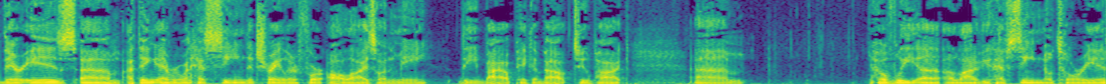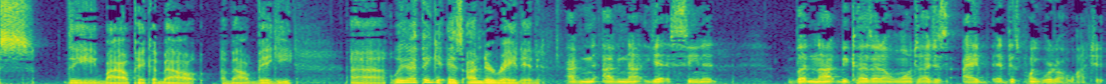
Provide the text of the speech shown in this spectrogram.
There is, um, I think everyone has seen the trailer for All Eyes on Me, the biopic about Tupac. Um, hopefully, uh, a lot of you have seen Notorious, the biopic about about Biggie, uh, which I think is underrated. I've n- I've not yet seen it, but not because I don't want to. I just I at this point where do I watch it?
